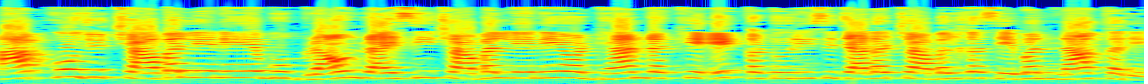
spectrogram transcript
आपको जो चावल लेने हैं, वो ब्राउन राइस ही चावल लेने हैं और ध्यान रखें, एक कटोरी से ज़्यादा चावल का सेवन ना करें।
